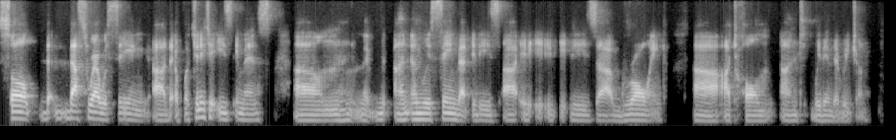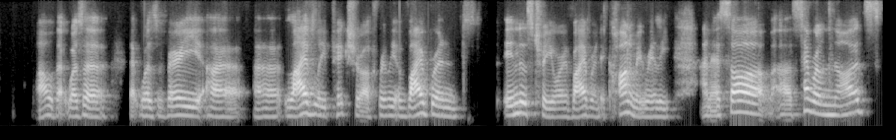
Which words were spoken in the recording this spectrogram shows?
So th that's where we're seeing the opportunity is immense. Um, and, and, we're seeing that it is, it, it, it is growing at home and within the region. Wow, that was a that was a very uh, uh, lively picture of really a vibrant industry or a vibrant economy, really. And I saw uh, several nods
